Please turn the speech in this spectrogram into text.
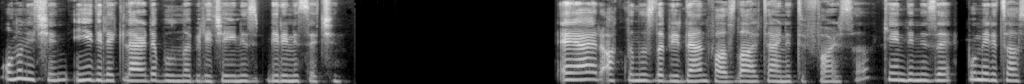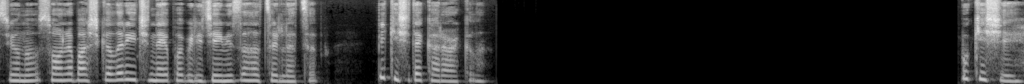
onun için iyi dileklerde bulunabileceğiniz birini seçin. Eğer aklınızda birden fazla alternatif varsa kendinize bu meditasyonu sonra başkaları için de yapabileceğinizi hatırlatıp bir kişide karar kılın. Bu kişi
